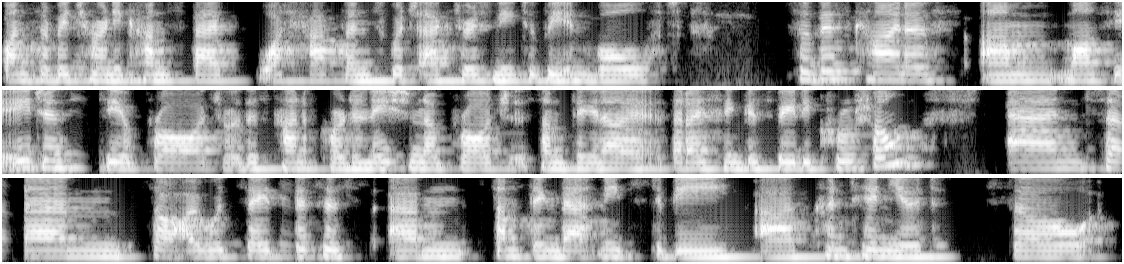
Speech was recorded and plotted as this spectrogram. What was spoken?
once a returnee comes back, what happens, which actors need to be involved. So this kind of um, multi-agency approach or this kind of coordination approach is something that I, that I think is really crucial. And um, so I would say this is um, something that needs to be uh, continued. So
